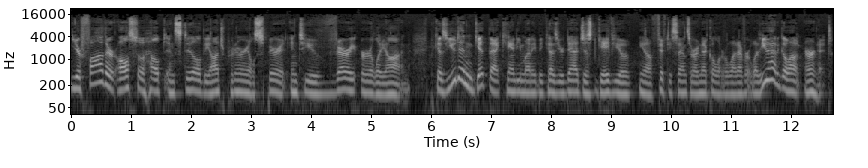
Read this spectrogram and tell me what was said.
your father also helped instill the entrepreneurial spirit into you very early on. Because you didn't get that candy money because your dad just gave you, you know, 50 cents or a nickel or whatever it was. You had to go out and earn it.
